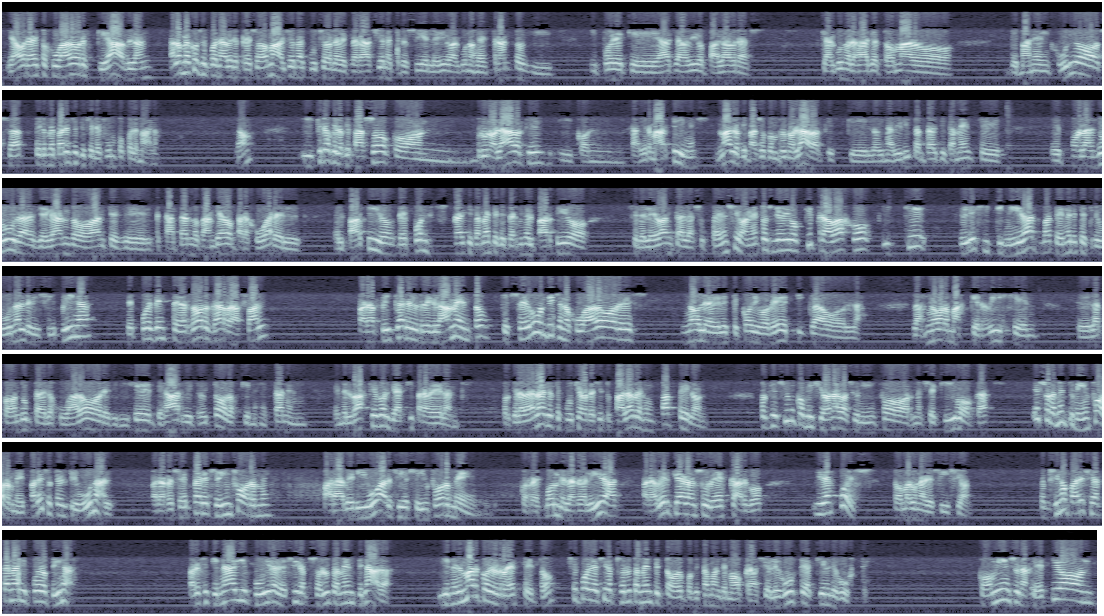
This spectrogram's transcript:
Y ahora estos jugadores que hablan, a lo mejor se pueden haber expresado mal, yo no he escuchado las declaraciones, pero sí he leído algunos extractos y, y puede que haya habido palabras que algunos las haya tomado de manera injuriosa, pero me parece que se le fue un poco la mano, ¿no? Y creo que lo que pasó con Bruno Lavaque y con Javier Martínez, más lo que pasó con Bruno Lavaque, que lo inhabilitan prácticamente eh, por las dudas, llegando antes de, catando cambiado para jugar el, el partido, después prácticamente que termina el partido se le levanta la suspensión. Entonces yo digo, ¿qué trabajo y qué legitimidad va a tener este tribunal de disciplina después de este error garrafal para aplicar el reglamento que según dicen los jugadores no lee este código de ética o las normas que rigen eh, la conducta de los jugadores, dirigentes, árbitros y todos quienes están en, en el básquetbol de aquí para adelante. Porque la verdad yo te escuché ahora decir tu palabra es un papelón. Porque si un comisionado hace un informe, se equivoca, es solamente un informe, para eso está el tribunal, para receptar ese informe, para averiguar si ese informe corresponde a la realidad, para ver que hagan su descargo y después tomar una decisión. Porque si no parece acá nadie puede opinar. Parece que nadie pudiera decir absolutamente nada. Y en el marco del respeto se puede decir absolutamente todo porque estamos en democracia, le guste a quien le guste. Comience una gestión,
